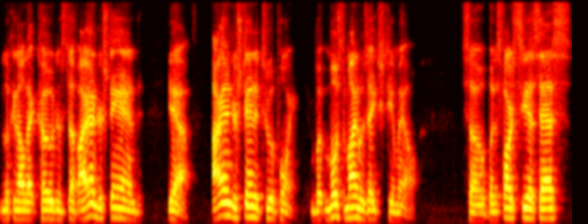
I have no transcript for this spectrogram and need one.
looking all that code and stuff. I understand, yeah, I understand it to a point, but most of mine was HTML. So, but as far as CSS,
